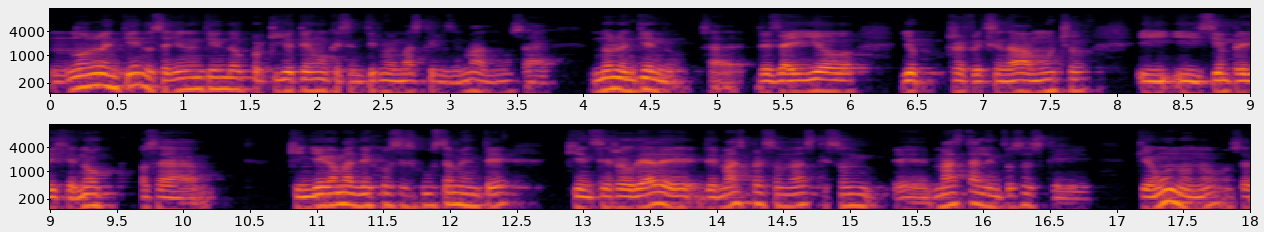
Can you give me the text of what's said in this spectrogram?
no lo entiendo, o sea, yo no entiendo por qué yo tengo que sentirme más que los demás, ¿no? O sea, no lo entiendo. O sea, desde ahí yo, yo reflexionaba mucho y, siempre dije, no, o sea, quien llega más lejos es justamente quien se rodea de, de más personas que son eh, más talentosas que, que, uno, ¿no? O sea,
